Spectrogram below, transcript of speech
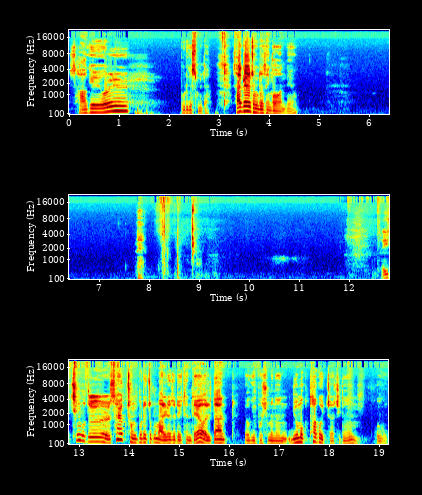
4개월, 모르겠습니다. 4개월 정도 된 것 같네요. 이 친구들 사육 정보를 조금 알려드릴 텐데요. 일단 여기 보시면은 유목 타고 있죠 지금. 어이구.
